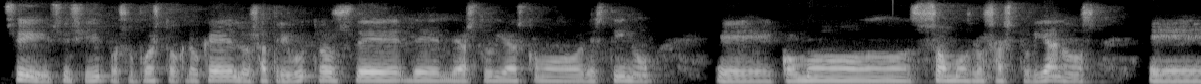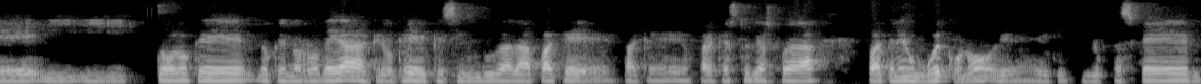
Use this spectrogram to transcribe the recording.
Sí, sí, sí, por supuesto. Creo que los atributos de, Asturias como destino, eh, cómo somos los asturianos eh, y, todo lo que, lo que nos rodea, creo que, sin duda da para que, para que, para que Asturias pueda, pueda tener un hueco. ¿no? Eh, es que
